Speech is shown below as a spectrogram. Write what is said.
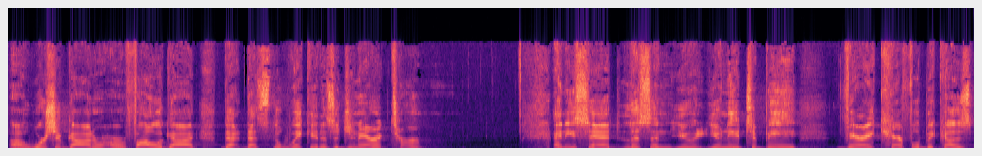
uh, worship God or, or follow God. That, that's the wicked as a generic term. And he said, listen, you, you need to be very careful because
